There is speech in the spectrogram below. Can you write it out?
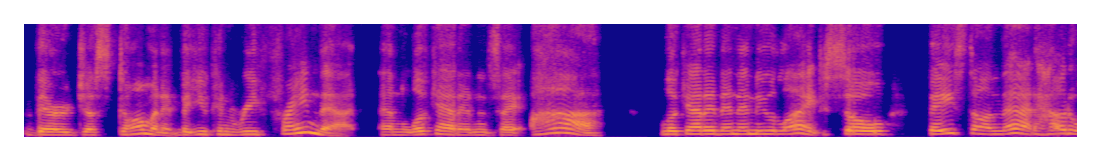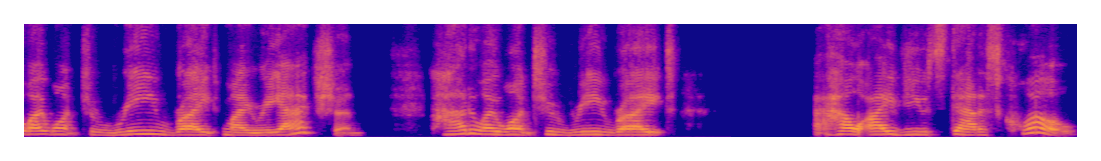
They're just dominant. But you can reframe that and look at it and say ah look at it in a new light. So based on that how do i want to rewrite my reaction? How do i want to rewrite how i view status quo?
